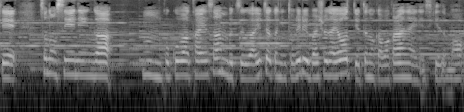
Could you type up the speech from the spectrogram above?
て、その青年がうん、ここは海産物が豊かに取れる場所だよって言ったのかわからないですけども、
